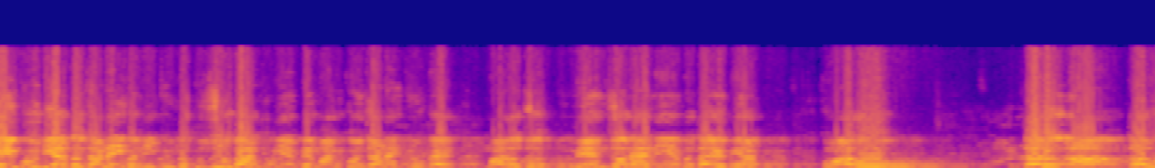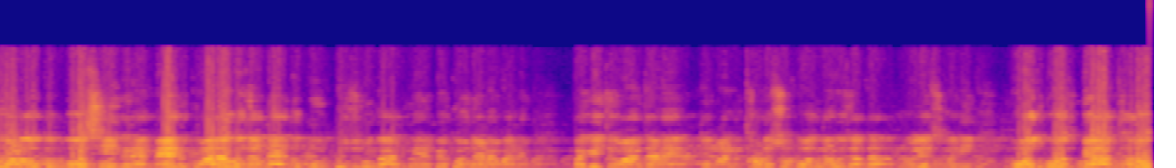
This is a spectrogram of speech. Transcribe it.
कई बूढ़िया तो जाना ही नहीं क्योंकि बुज़ुर्ग आदमी है बे मान कौन जाना? क्योंकि मारो जो मेन जो रहे नहीं है बताए भी कुंवारो दारू हाँ दारू वालो तो वो सीन रहे मेन कुंवारा को जाता है तो बुज़ुर्ग आदमी है बे कौन जाना माने? बाकी जवान जाने तो माने थोड़ा सो बोलना को ज़्यादा नॉलेज बनी बहुत बहुत प्यार धरो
